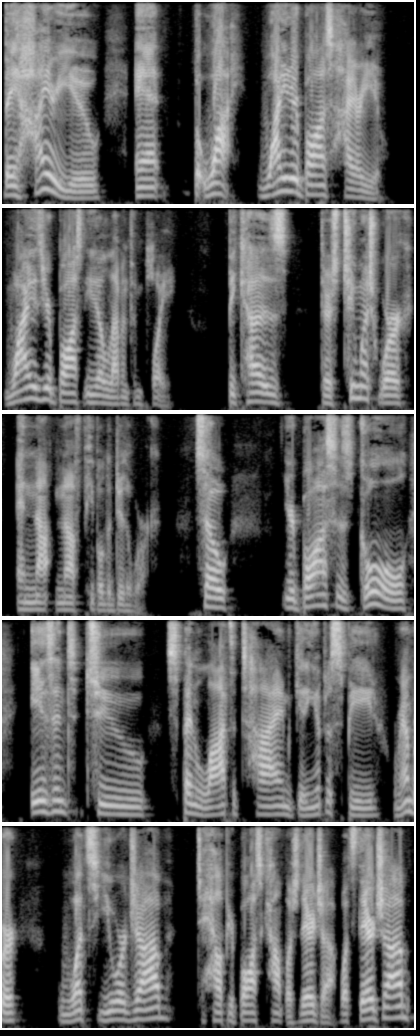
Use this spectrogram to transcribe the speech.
they hire you and, but why? Why did your boss hire you? Why does your boss need an 11th employee? Because there's too much work and not enough people to do the work. So your boss's goal isn't to spend lots of time getting up to speed. Remember, what's your job? To help your boss accomplish their job. What's their job?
